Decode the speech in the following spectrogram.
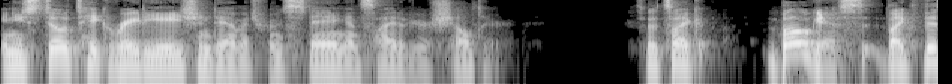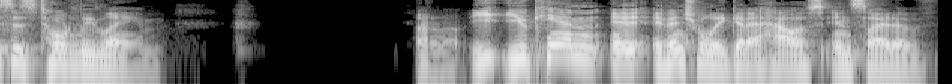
and you still take radiation damage from staying inside of your shelter. So it's like bogus. Like this is totally lame. I don't know. You, you can eventually get a house inside of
